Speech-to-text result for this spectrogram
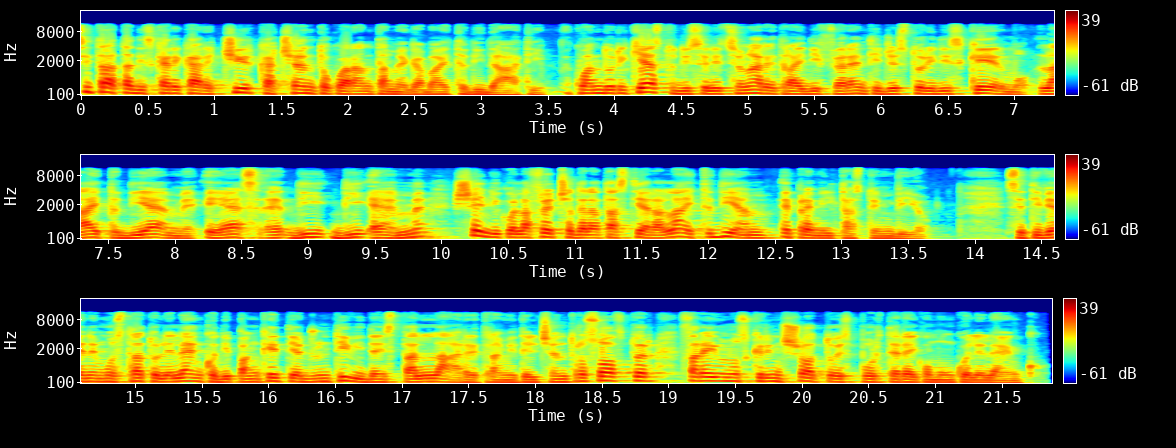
Si tratta di scaricare circa 140 MB di dati. Quando richiesto di selezionare tra i differenti gestori di schermo LightDM e SDDM, scegli con la freccia della tastiera LightDM e premi il tasto invio. Se ti viene mostrato l'elenco di pacchetti aggiuntivi da installare tramite il centro software, farei uno screenshot o esporterei comunque l'elenco.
